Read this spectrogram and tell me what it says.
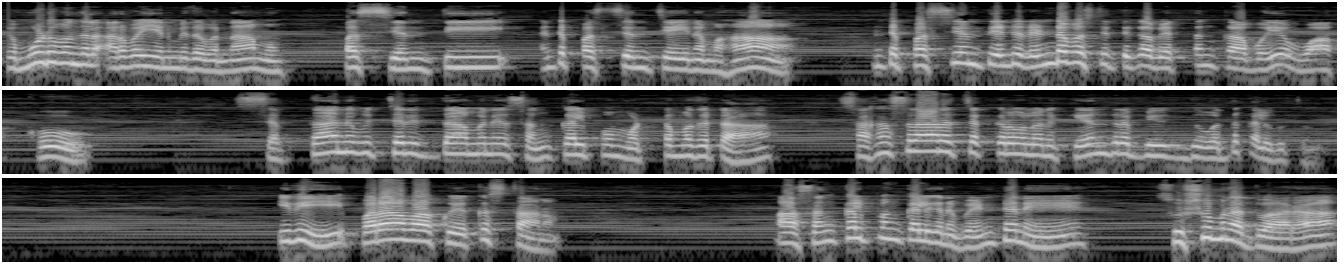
ఇక మూడు వందల అరవై ఎనిమిదవ నామం పశ్యంతి. అంటే పశ్యంతి అయిన మహా. అంటే పశ్యంతి అంటే రెండవ స్థితిగా వ్యక్తం కాబోయే వాక్కు. శబ్దాన్ని ఉచ్చరిద్దామనే సంకల్పం మొట్టమొదట సహస్రార చక్రంలోని కేంద్ర బిందు వద్ద కలుగుతుంది. ఇది పరావాకు యొక్క స్థానం. ఆ సంకల్పం కలిగిన వెంటనే సుషుమ్న ద్వారా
